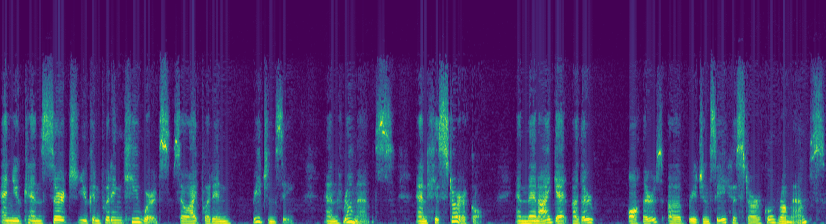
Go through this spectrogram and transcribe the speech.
And you can search, you can put in keywords. So I put in Regency and romance and historical. And then I get other authors of Regency, historical, romance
